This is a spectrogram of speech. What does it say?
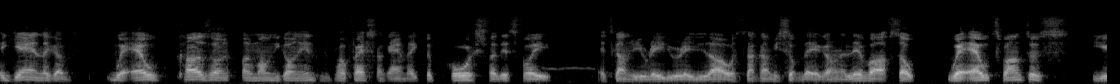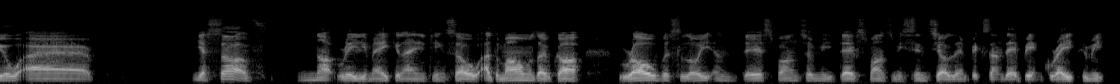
again like I've without cause I'm only going into the professional game. Like the purse for this fight, it's gonna be really really low. It's not gonna be something that you're gonna live off. So without sponsors, you are you're sort of not really making anything. So at the moment, I've got Robus Lighting. They sponsor me. They've sponsored me since the Olympics, and they've been great to me.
